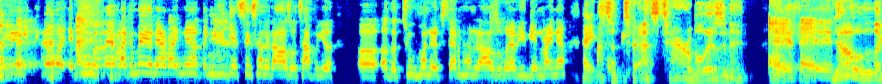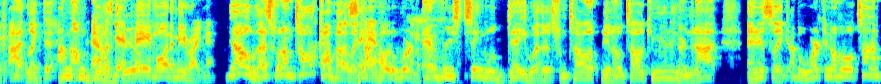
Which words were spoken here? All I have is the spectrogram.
You, you know what? If you want to live like a millionaire right now, thinking you get six hundred dollars on top of your uh, other 200 700 dollars or whatever you're getting right now, hey, That's a ter- that's terrible, isn't it? it Hey, is. hey, It is. Yo, like I like th- I'm I'm Bama's getting real- paid more than me right now. Yo, that's what I'm talking I'm about. Like I go to work every single day, whether it's from tele, you know, telecommuting or not, and it's like I've been working the whole time.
